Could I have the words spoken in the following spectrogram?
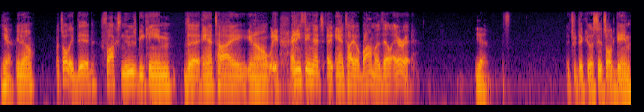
Yeah, You know, that's all they did. Fox News became the anti. You know, anything that's anti-Obama, they'll air it. yeah. It's ridiculous. It's all game.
